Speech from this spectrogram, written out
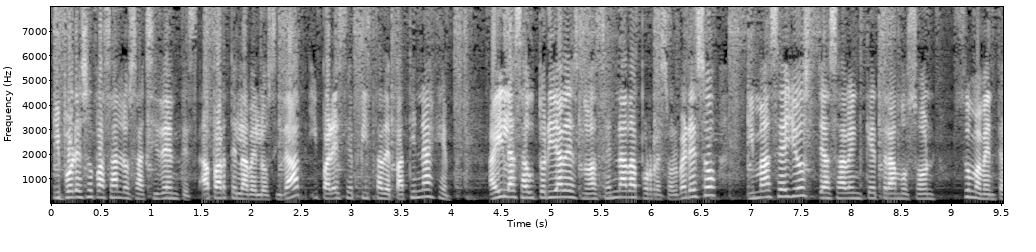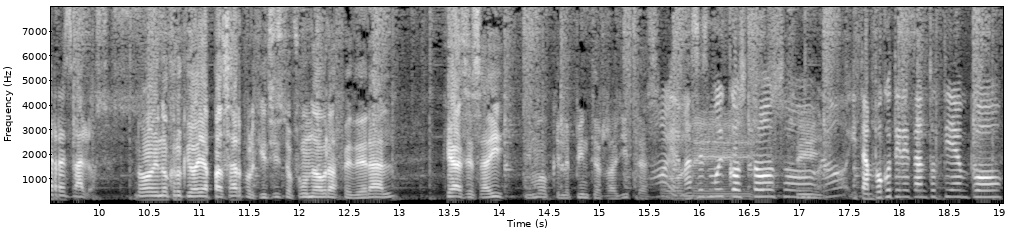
y por eso pasan los accidentes. Aparte la velocidad y parece pista de patinaje. Ahí las autoridades no hacen nada por resolver eso y más ellos ya saben qué tramos son sumamente resbalosos. No, y no creo que vaya a pasar porque, insisto, fue una obra federal ¿Qué haces ahí? Ni modo que le pintes rayitas. No, y o además le- es muy costoso, Sí. ¿no? Y tampoco tiene tanto tiempo.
